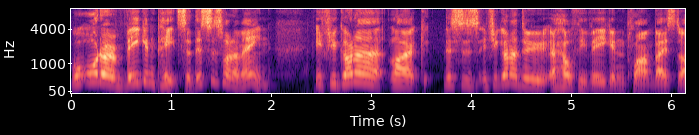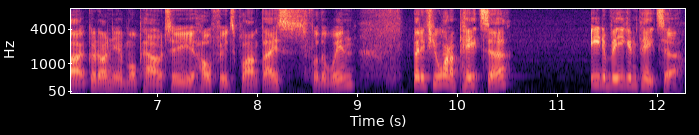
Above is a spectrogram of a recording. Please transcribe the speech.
We'll order a vegan pizza. This is what I mean. If you're gonna like, this is if you're gonna do a healthy vegan plant-based diet, good on you. More power to you. Whole Foods plant-based for the win. But if you want a pizza, eat a vegan pizza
